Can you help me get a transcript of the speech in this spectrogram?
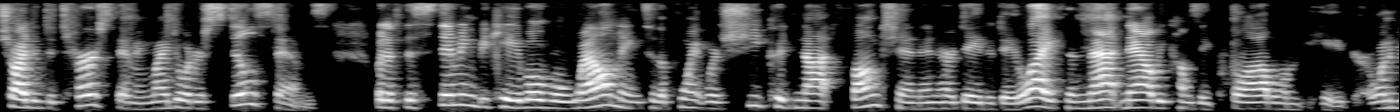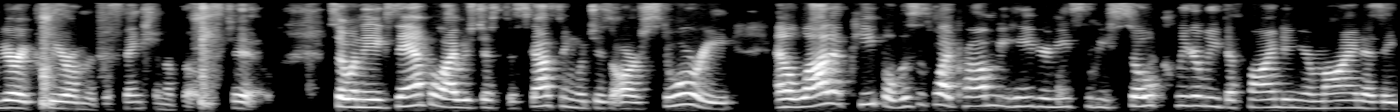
try to deter stimming. My daughter still stims, but if the stimming became overwhelming to the point where she could not function in her day-to-day life, then that now becomes a problem behavior. I want to be very clear on the distinction of those two. So in the example I was just discussing, which is our story, and a lot of people, this is why problem behavior needs to be so clearly defined in your mind as a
